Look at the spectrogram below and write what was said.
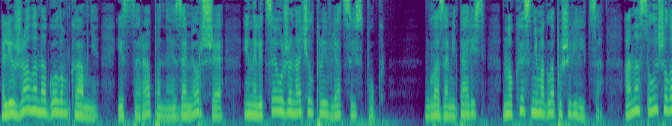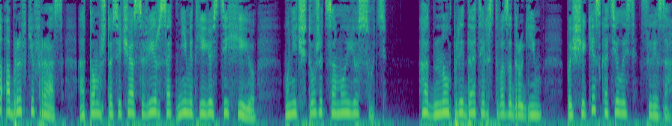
лежала на голом камне, исцарапанная, замерзшая, и на лице уже начал проявляться испуг. Глаза метались, но Кэс не могла пошевелиться. Она слышала обрывки фраз о том, что сейчас Вирс отнимет ее стихию, уничтожит саму ее суть. Одно предательство за другим, по щеке скатилась слеза.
